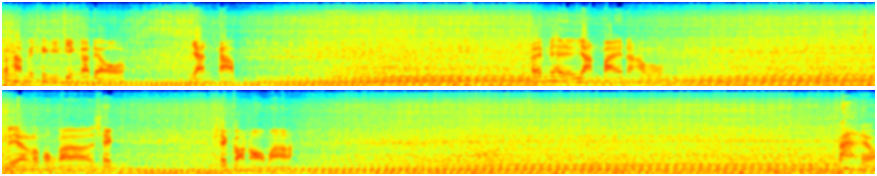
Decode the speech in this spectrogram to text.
ก็ทำไม่ถึงจริงๆก็เดี๋ยว ยันกลับเฮ้ยไม่ใช่ยันไปนะครับผม เรียแล้วผมก็เช็ค เช็คก่อนออกมาอะเดี๋ยว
